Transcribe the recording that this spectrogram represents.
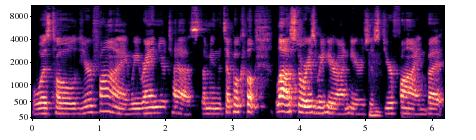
was told, You're fine. We ran your test. I mean, the typical, a lot of stories we hear on here is just, mm-hmm. You're fine. But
